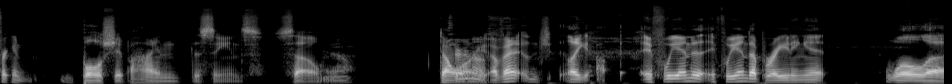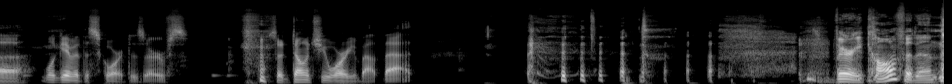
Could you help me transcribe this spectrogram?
freaking bullshit behind the scenes. So Yeah. don't Fair worry. Event, like if we end if we end up rating it, we'll uh we'll give it the score it deserves. so don't you worry about that. Very confident.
